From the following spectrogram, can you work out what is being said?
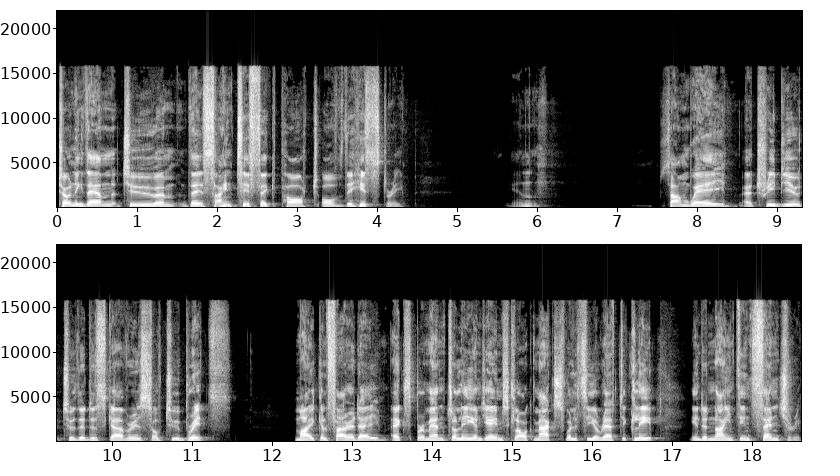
Turning then to um, the scientific part of the history. In some way, a tribute to the discoveries of two Brits, Michael Faraday, experimentally, and James Clerk Maxwell, theoretically, in the 19th century.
